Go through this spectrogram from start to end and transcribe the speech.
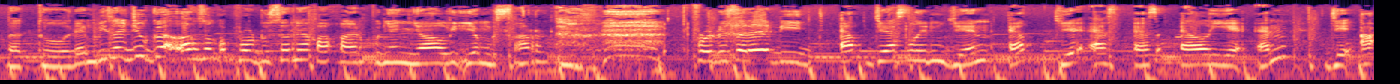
Betul dan bisa juga langsung ke produsernya kalau kalian punya nyali yang besar. produsernya di at Jaslyn Jen at J S S L Y N J A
